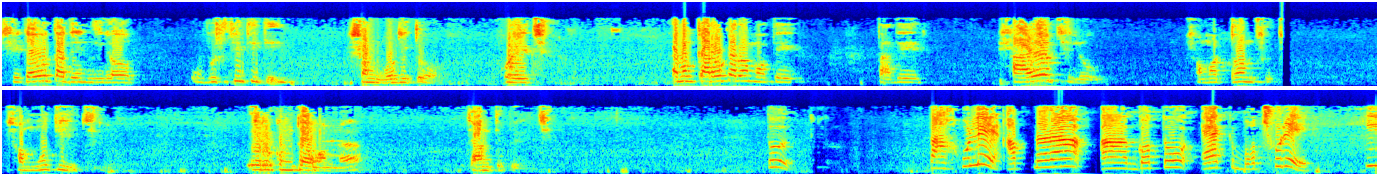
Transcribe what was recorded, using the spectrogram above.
সেটাও তাদের নীরব উপস্থিতিতে সংঘটিত হয়েছে। এবং কারও কারও মতে তাদের সায়ও ছিল, সমর্থন ছিল সম্মতি ছিল। এরকমটাও আমরা জানতে পেরেছি। তো তাহলে আপনারা গত এক বছরে কি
